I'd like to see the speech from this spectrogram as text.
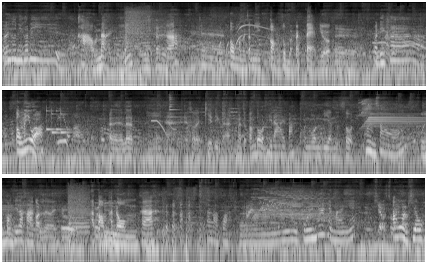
เอ้ยตัวนี้ก็ดี ขาวไหนใช่นะแกตรงอะมันจะมีกล่องสุ่มแบบแปลกๆเยอะ เออสวัสดีค่ะ ตรงไม่อยู่เหรอ ไม่อยู่เออ เลิศนี้อ่า SOS คิดอีกแล้ว มันจะต้องโดนให้ได้ปะมันวนเวียนสุดๆหมื่นสองอุ้ยมองที่ราคาก่อนเลยดูอะตอมพนมค่ะน่ารักว่ะอุ้ยเนี่ยเห็นไหมเขียวสวยองุ่นเคียวโฮ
